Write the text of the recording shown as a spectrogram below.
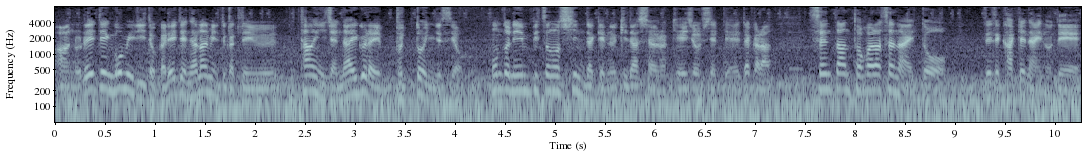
あの 0.5mm とか 0.7mm とかっていう単位じゃないぐらいぶっといんですよ。本当に鉛筆の芯だけ抜き出したような形状しててだから先端尖らせないと全然書けないので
